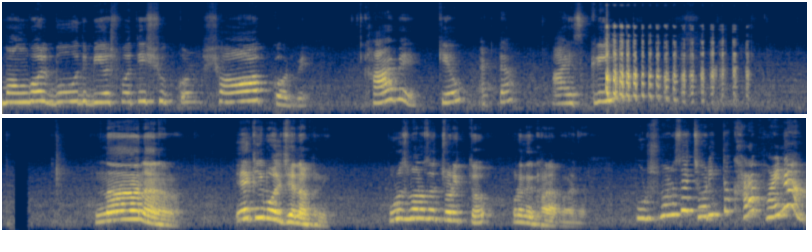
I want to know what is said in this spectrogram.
মঙ্গল, বুধ, বৃহস্পতি, শুক্র সব করবে। খাবে কেউ একটা আইসক্রিম না না না না। এ কি বলছেন আপনি? পুরুষ মানুষের চরিত্র কোনোদিন খারাপ হয় না। পুরুষ মানুষের চরিত্র খারাপ হয় না?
